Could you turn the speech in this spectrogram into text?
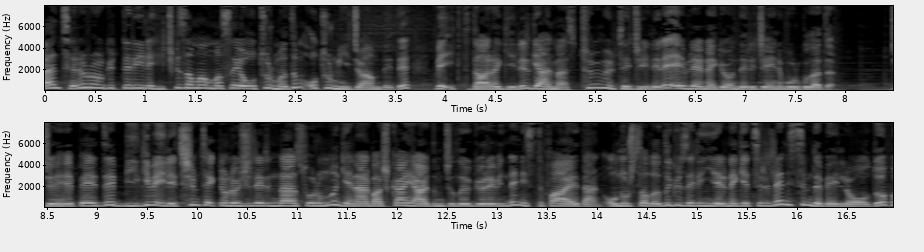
ben terör örgütleriyle hiçbir zaman masaya oturmadım, oturmayacağım dedi ve iktidara gelir gelmez tüm mültecileri evlerine göndereceğini vurguladı. CHP'de bilgi ve iletişim teknolojilerinden sorumlu Genel Başkan Yardımcılığı görevinden istifa eden Onursal Adıgüzel'in yerine getirilen isim de belli oldu.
